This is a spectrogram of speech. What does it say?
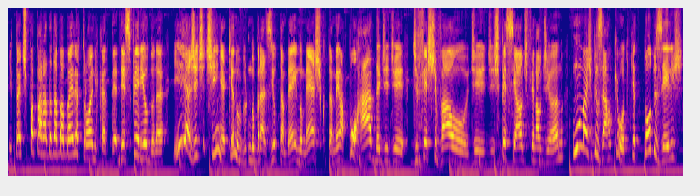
então é tipo a parada da babá eletrônica de- desse período, né, e a gente tinha aqui no, no Brasil também, no México também, uma porrada de, de, de festival, de, de especial de final de ano, um mais bizarro que o outro, porque todos eles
